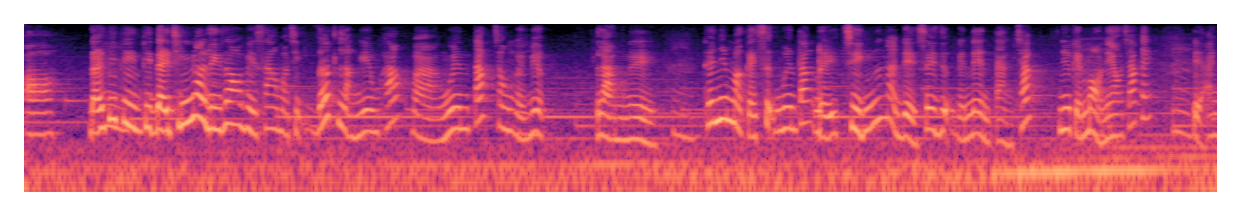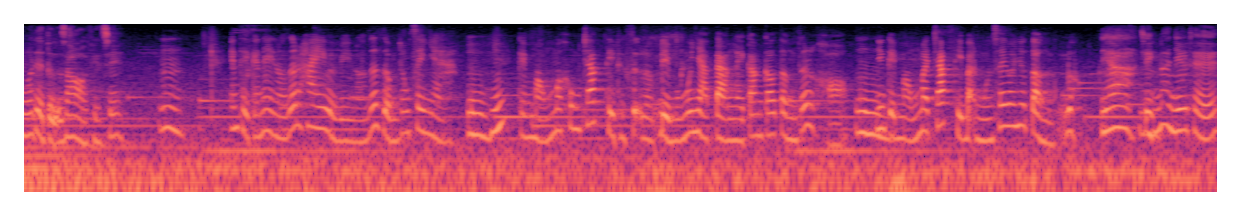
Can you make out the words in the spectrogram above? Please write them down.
ờ, đấy thì, thì thì đấy chính là lý do vì sao mà chị rất là nghiêm khắc và nguyên tắc trong cái việc làm nghề ừ. Thế nhưng mà cái sự nguyên tắc đấy chính là để xây dựng cái nền tảng chắc như cái mỏ neo chắc ấy ừ. để anh có thể tự do ở phía trên ừ. em thấy cái này nó rất hay bởi vì nó rất giống trong xây nhà uh-huh. cái móng mà không chắc thì thực sự là để một ngôi nhà càng ngày càng cao tầng rất là khó uh nhưng cái móng mà chắc thì bạn muốn xây bao nhiêu tầng cũng được yeah ừ. chính là như thế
